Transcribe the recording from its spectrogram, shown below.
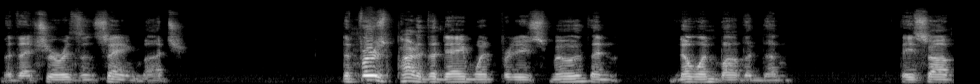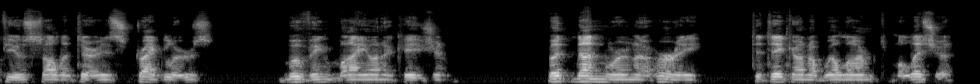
but that sure isn't saying much. The first part of the day went pretty smooth and no one bothered them. They saw a few solitary stragglers moving by on occasion, but none were in a hurry to take on a well-armed militia.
